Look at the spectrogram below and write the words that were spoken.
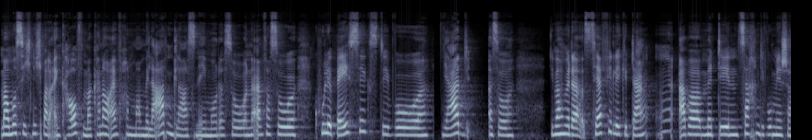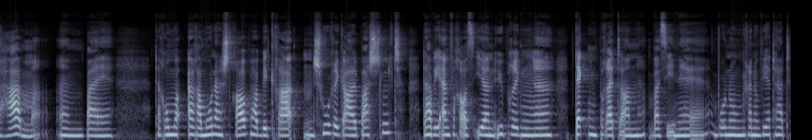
man muss sich nicht mal einkaufen, man kann auch einfach ein Marmeladenglas nehmen oder so und einfach so coole Basics, die wo, ja, die, also ich mache mir da sehr viele Gedanken, aber mit den Sachen, die wo wir schon haben, ähm, bei der Ramona Straub habe ich gerade ein Schuhregal bastelt. Da habe ich einfach aus ihren übrigen äh, Deckenbrettern, weil sie eine Wohnung renoviert hat,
